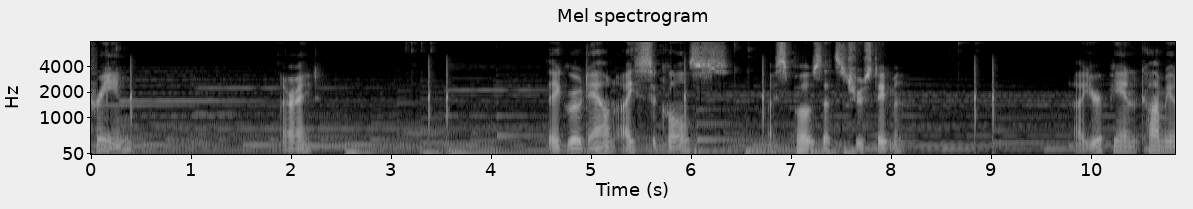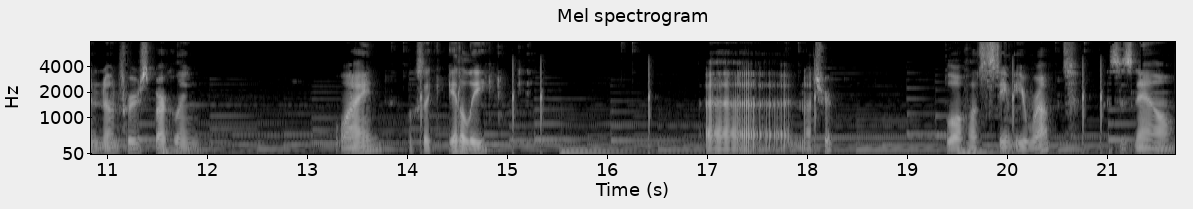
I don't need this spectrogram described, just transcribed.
cream. Alright. They grow down icicles. I suppose that's a true statement. A European commune known for sparkling wine. Looks like Italy. Uh, not sure. Blow off lots of steam. Erupt. This is now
